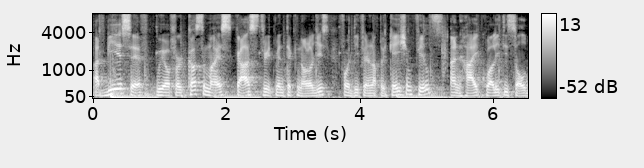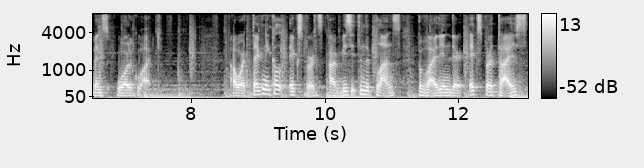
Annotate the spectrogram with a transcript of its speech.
At BASF, we offer customized gas treatment technologies for different application fields and high-quality solvents worldwide. Our technical experts are visiting the plants, providing their expertise,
